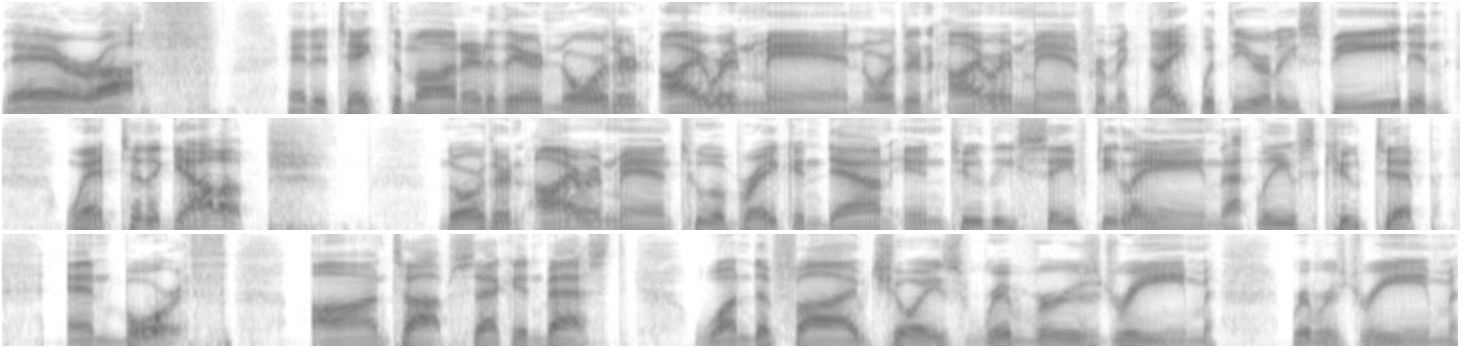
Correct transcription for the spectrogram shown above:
They're off. And to take them on out of there, Northern Iron Man. Northern Iron Man for McKnight with the early speed and went to the gallop. Northern Iron Man to a break and down into the safety lane. That leaves Q-Tip and Borth on top, second best. One to five choice, Rivers Dream. Rivers Dream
